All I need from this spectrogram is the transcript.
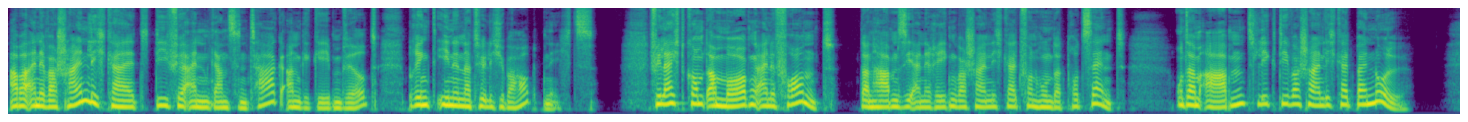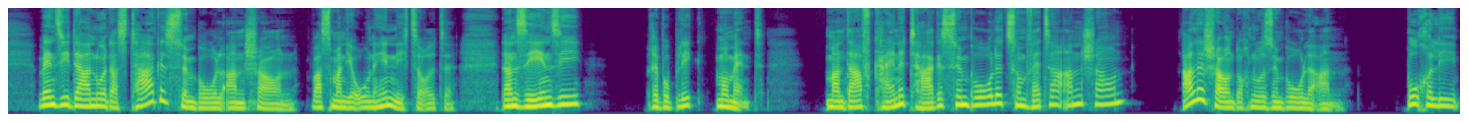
Aber eine Wahrscheinlichkeit, die für einen ganzen Tag angegeben wird, bringt Ihnen natürlich überhaupt nichts. Vielleicht kommt am Morgen eine Front, dann haben Sie eine Regenwahrscheinlichkeit von 100 Prozent. Und am Abend liegt die Wahrscheinlichkeit bei Null. Wenn Sie da nur das Tagessymbol anschauen, was man ja ohnehin nicht sollte, dann sehen Sie, Republik, Moment. Man darf keine Tagessymbole zum Wetter anschauen? Alle schauen doch nur Symbole an. Bucheli,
